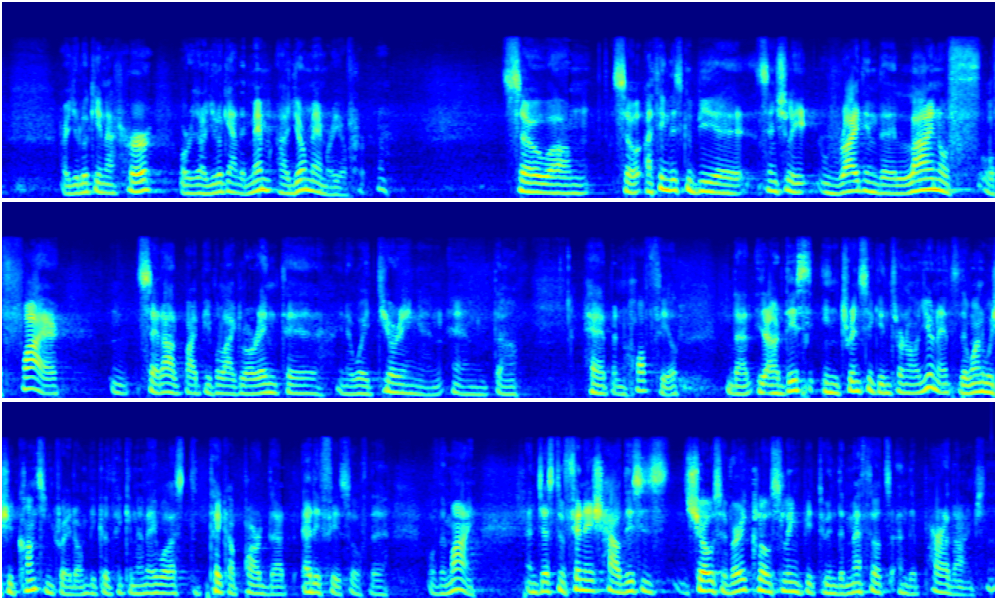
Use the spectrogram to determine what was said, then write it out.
are you looking at her or are you looking at mem uh, your memory of her? So, um, so I think this could be a, essentially right in the line of, of fire set out by people like Lorente, in a way Turing and, and uh, Hebb and Hopfield, that are these intrinsic internal units, the one we should concentrate on because they can enable us to take apart that edifice of the, of the mind. And just to finish, how this is, shows a very close link between the methods and the paradigms.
